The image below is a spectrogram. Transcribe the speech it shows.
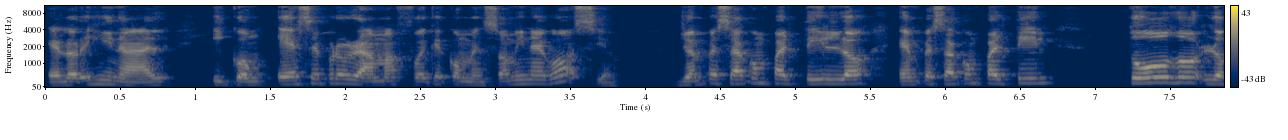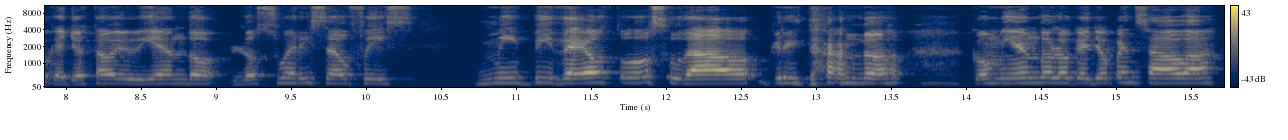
el original, y con ese programa fue que comenzó mi negocio. Yo empecé a compartirlo, empecé a compartir todo lo que yo estaba viviendo, los sweaty selfies, mis videos todos sudados, gritando, comiendo lo que yo pensaba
